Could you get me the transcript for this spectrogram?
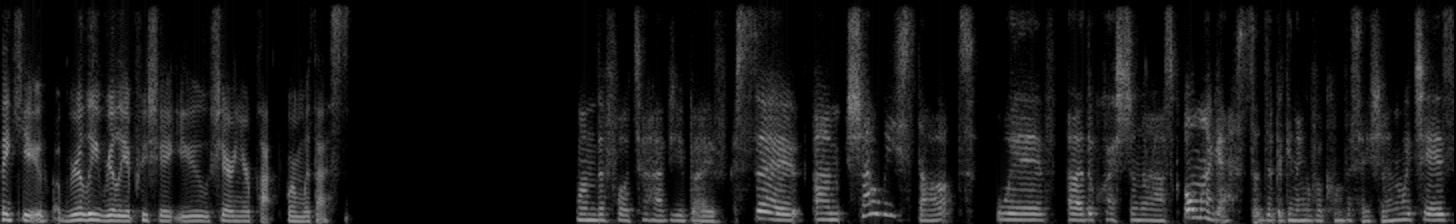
Thank you. I really, really appreciate you sharing your platform with us. Wonderful to have you both. So, um, shall we start with uh, the question I ask all my guests at the beginning of a conversation, which is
